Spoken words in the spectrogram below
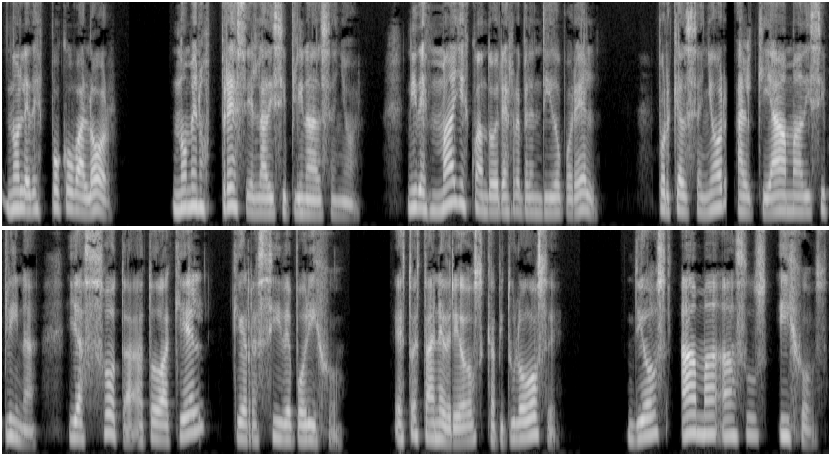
no le des poco valor, no menosprecies la disciplina del Señor, ni desmayes cuando eres reprendido por Él porque el Señor al que ama disciplina y azota a todo aquel que recibe por hijo. Esto está en Hebreos capítulo 12. Dios ama a sus hijos.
